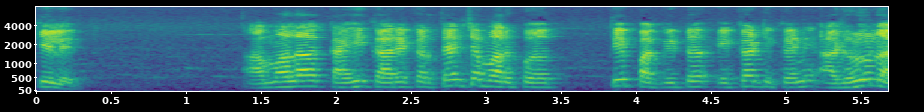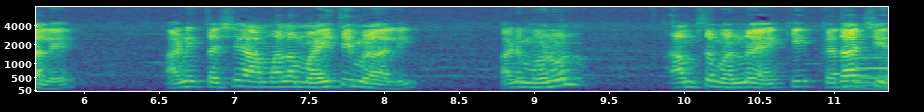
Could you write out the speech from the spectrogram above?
केलेत आम्हाला काही कार्यकर्त्यांच्या मार्फत ते पाकिट एका ठिकाणी आढळून आले आणि तसे आम्हाला माहिती मिळाली. आणि म्हणून आमचं म्हणणं आहे की कदाचित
